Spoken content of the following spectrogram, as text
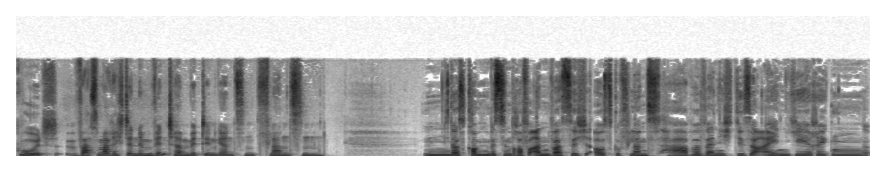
Gut, was mache ich denn im Winter mit den ganzen Pflanzen? Hm, das kommt ein bisschen drauf an, was ich ausgepflanzt habe. Wenn ich diese einjährigen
